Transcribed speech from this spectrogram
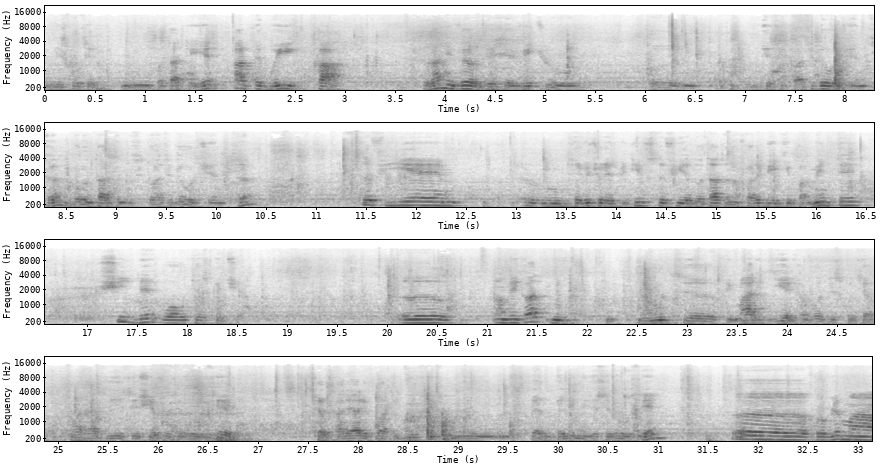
în discuții votate ieri, ar trebui ca la nivel de serviciu de situații de urgență, voluntar pentru situații de urgență, să fie serviciul respectiv să fie dotat în afară de echipamente și de o auto specială. Uh, am vegat mai mulți uh, primari ieri, că a fost discuția cu primarul, astăzi este șeful SVUS, cel care are cu atribuții pe, pe linie de SVUS, uh, problema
